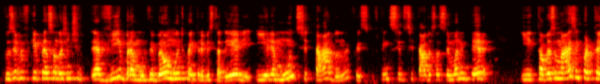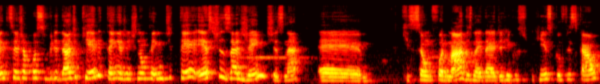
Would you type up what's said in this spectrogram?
Inclusive, eu fiquei pensando, a gente é, vibra, vibrou muito com a entrevista dele, e ele é muito citado, né? Tem sido citado essa semana inteira. E talvez o mais importante seja a possibilidade que ele tem, a gente não tem, de ter estes agentes, né? É, que são formados na ideia de risco fiscal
